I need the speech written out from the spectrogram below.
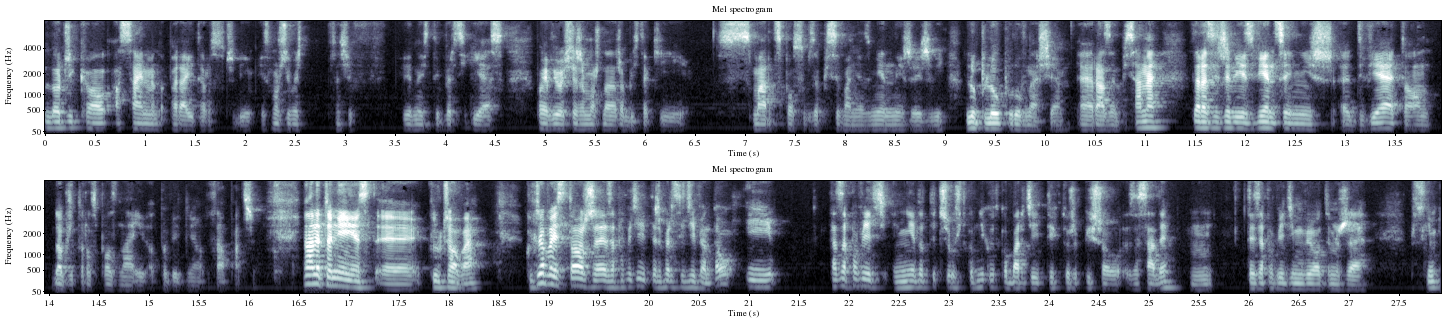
Logical Assignment Operators, czyli jest możliwość, w sensie w jednej z tych wersji IS pojawiło się, że można robić taki smart sposób zapisywania zmiennych, że jeżeli lub lub równa się e, razem pisane. Teraz jeżeli jest więcej niż dwie, to on dobrze to rozpozna i odpowiednio zapatrzy. No ale to nie jest kluczowe. Kluczowe jest to, że zapowiedzieli też wersję dziewiątą i ta zapowiedź nie dotyczy użytkowników, tylko bardziej tych, którzy piszą zasady. Mm, w tej zapowiedzi mówią o tym, że wszystkim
